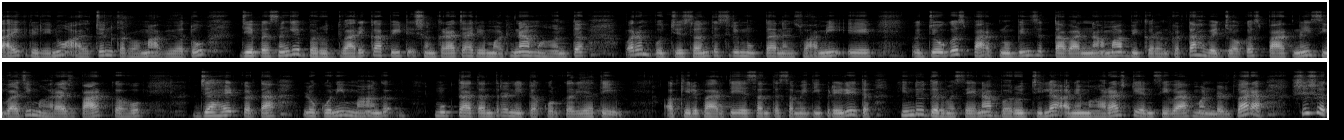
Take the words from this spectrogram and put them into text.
બાઇક રેલીનું આયોજન કરવામાં આવ્યું હતું. જે પ્રસંગે ભરૂચ દ્વારિકાપીઠ શંકરાચાર્ય મઠના મહંત પરમ પૂજ્ય સંત શ્રી મુક્તાનંદ સ્વામી એ જોગસ પાર્કનું બિનસત્તાવાર નામાભિકરણ કરતા હવે જોગસ પાર્ક નહીં, શિવાજી મહારાજ પાર્ક કહો. જાહેર કરતા લોકોની માંગ મૂકતા તંત્રને ટકોર કરી હતી. અખિલ ભારતીય સંત સમિતિ પ્રેરિત હિન્દુ ધર્મ સેના ભરૂચ જિલ્લા અને મહારાષ્ટ્રીયન સેવા મંડળ દ્વારા શ્રી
